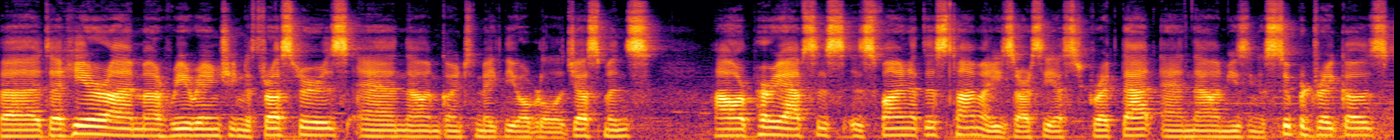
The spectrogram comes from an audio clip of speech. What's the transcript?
But uh, here I'm uh, rearranging the thrusters and now I'm going to make the orbital adjustments. Our periapsis is fine at this time. I used RCS to correct that, and now I'm using the Super Dracos.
